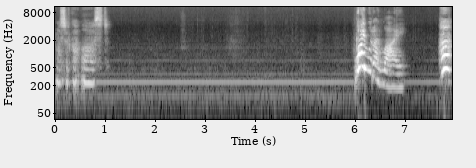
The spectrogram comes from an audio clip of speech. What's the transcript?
Must have got lost. Why would I lie? Huh?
